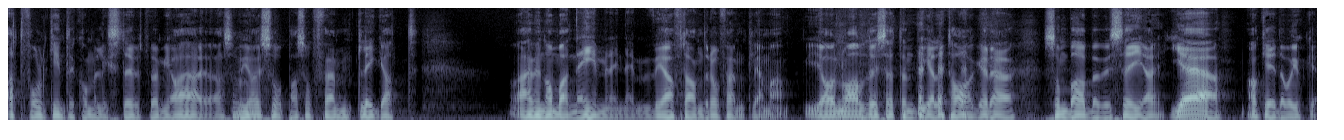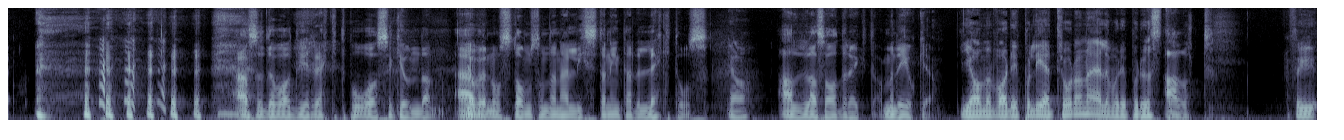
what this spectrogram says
att folk inte kommer lista ut vem jag är. Alltså jag är så pass offentlig att Nej men de bara nej nej nej, vi har haft andra offentliga man. Jag har nog aldrig sett en deltagare som bara behöver säga yeah, okej det var Jocke. alltså det var direkt på sekunden. Även hos de som den här listan inte hade läckt hos. Ja. Alla sa direkt, men det är Jocke. Ja, men var det på ledtrådarna eller var det på rösten? Allt. För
